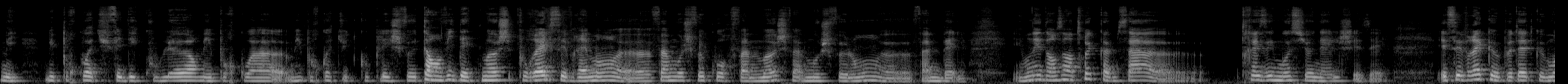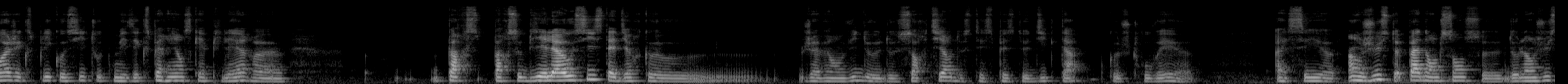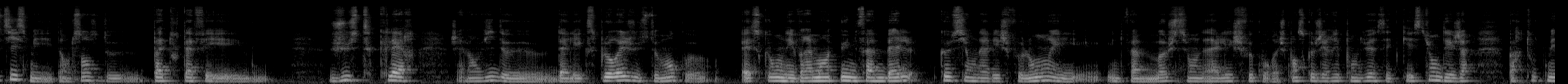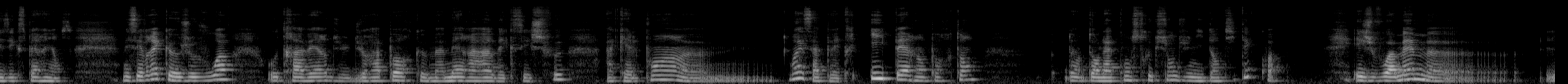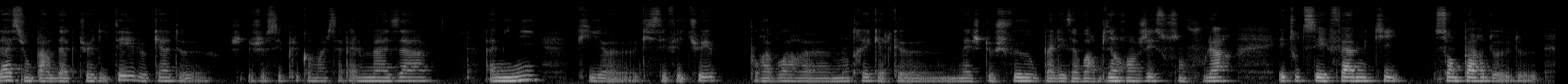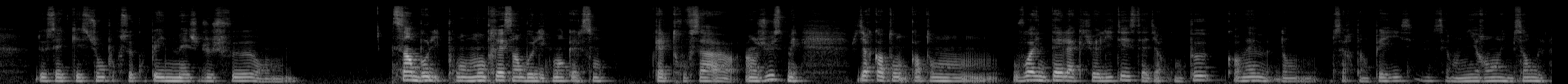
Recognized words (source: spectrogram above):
mais, mais pourquoi tu fais des couleurs, mais pourquoi, mais pourquoi tu te coupes les cheveux, t'as envie d'être moche? Pour elle, c'est vraiment euh, femme aux cheveux courts, femme moche, femme aux cheveux longs, euh, femme belle. Et on est dans un truc comme ça, très émotionnel chez elle. Et c'est vrai que peut-être que moi j'explique aussi toutes mes expériences capillaires euh, par, ce biais-là aussi, c'est-à-dire que j'avais envie de, sortir de cette espèce de dictat que je trouvais euh, assez euh, injuste, pas dans le sens de l'injustice, mais dans le sens de pas tout à fait juste, clair. J'avais envie d'aller explorer justement est-ce qu'on est vraiment une femme belle que si on a les cheveux longs et une femme moche si on a les cheveux courts. Et je pense que j'ai répondu à cette question déjà par toutes mes expériences. Mais c'est vrai que je vois au travers du, rapport que ma mère a avec ses cheveux à quel point euh, ouais, ça peut être hyper important dans, la construction d'une identité. quoi. Et je vois même, euh, là si on parle d'actualité, le cas de, je ne sais plus comment elle s'appelle, Maza Amini, qui, euh, qui s'est fait tuer pour avoir euh, montré quelques mèches de cheveux ou pas les avoir bien rangées sous son foulard, et toutes ces femmes qui s'emparent de, de, cette question pour se couper une mèche de cheveux en symbolique, pour montrer symboliquement qu'elles sont qu'elles trouvent ça injuste, mais je veux dire quand on quand on voit une telle actualité, c'est-à-dire qu'on peut quand même dans certains pays, c'est en Iran il me semble,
